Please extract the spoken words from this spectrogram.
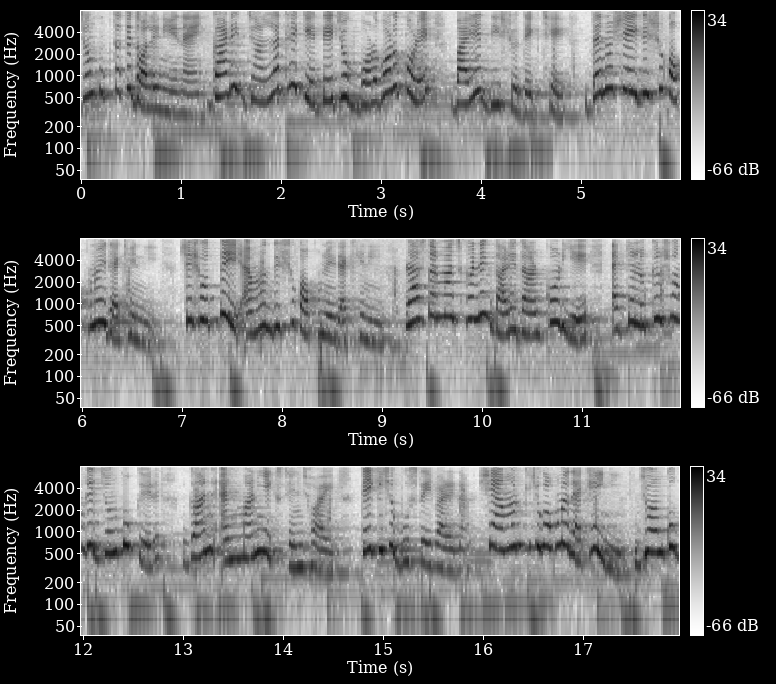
জঙ্কুক তাকে দলে নিয়ে নেয়। গাড়ির জানলা থেকে তে চোখ বড় বড় করে বাইরের দৃশ্য দেখছে। যেন সে এই দৃশ্য কখনোই দেখেনি। সে সত্যিই এমন দৃশ্য কখনোই দেখেনি। রাস্তার মাঝখানে গাড়ি দাঁড় করিয়ে একটা লোকের সঙ্গে জঙ্কুকের গান অ্যান্ড মানি এক্সচেঞ্জ হয়। তে কিছু বুঝতেই পারে না। সে এমন কিছু কখনো দেখেইনি। জঙ্কুক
